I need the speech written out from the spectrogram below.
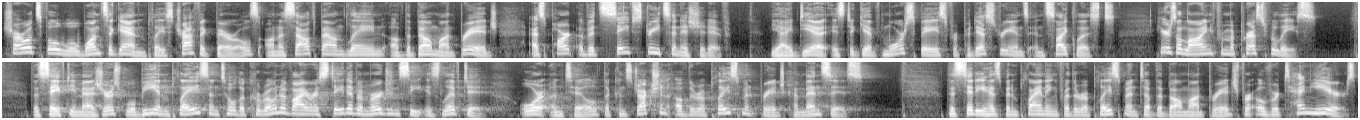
Charlottesville will once again place traffic barrels on a southbound lane of the Belmont Bridge as part of its Safe Streets initiative. The idea is to give more space for pedestrians and cyclists. Here's a line from a press release. The safety measures will be in place until the coronavirus state of emergency is lifted or until the construction of the replacement bridge commences. The city has been planning for the replacement of the Belmont Bridge for over 10 years,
